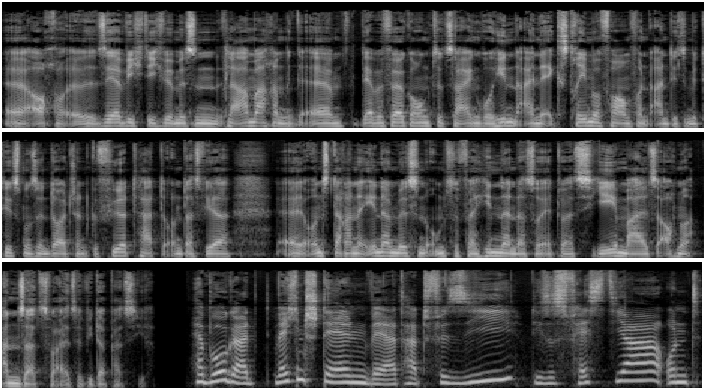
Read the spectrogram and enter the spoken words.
äh, auch äh, sehr wichtig. Wir müssen klar machen, äh, der Bevölkerung zu zeigen, wohin eine extreme Form von Antisemitismus in Deutschland geführt hat und dass wir äh, uns daran erinnern müssen, um zu verhindern, dass so etwas jemals auch nur ansatzweise wieder passiert. Herr Burgert, welchen Stellenwert hat für Sie dieses Festjahr und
